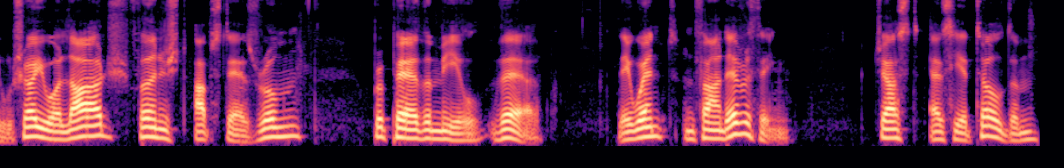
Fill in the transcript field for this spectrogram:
He will show you a large, furnished upstairs room. Prepare the meal there. They went and found everything just as he had told them,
